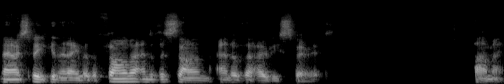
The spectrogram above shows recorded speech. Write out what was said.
Now I speak in the name of the Father and of the Son and of the Holy Spirit. Amen.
